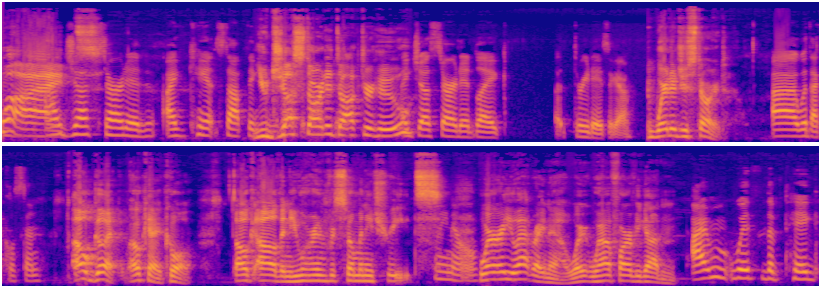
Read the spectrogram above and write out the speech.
Why? I just started. I can't stop thinking. You just the started Doctor Who? I just started like uh, three days ago Where did you start? uh, with Eccleston. Oh, good. Okay, cool. Oh, oh, then you are in for so many treats. I know. Where are you at right now? Where, how far have you gotten? I'm with the pig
